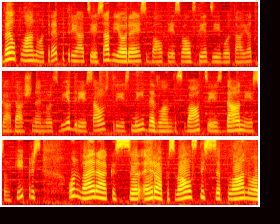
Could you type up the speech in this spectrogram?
Vēl plānot repatriācijas avio reisi Baltijas valsts iedzīvotāju atgādāšanai no Zviedrijas, Austrijas, Nīderlandes, Vācijas, Dānijas un Kipras, un vairākas eh, Eiropas valstis eh, plāno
